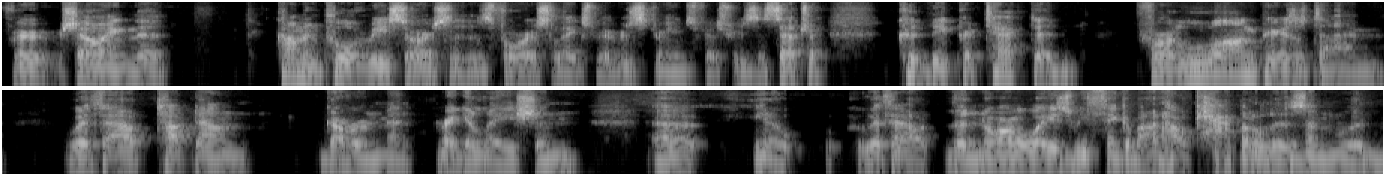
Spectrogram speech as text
for showing that common pool resources, forests, lakes, rivers, streams, fisheries, etc., could be protected for long periods of time without top-down government regulation, uh, you know, without the normal ways we think about how capitalism would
